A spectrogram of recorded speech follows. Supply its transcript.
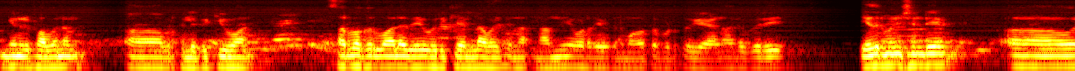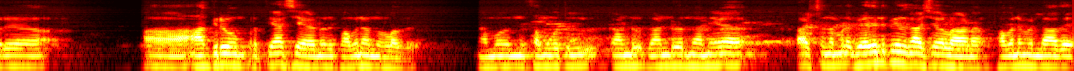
ഇങ്ങനൊരു ഭവനം അവർക്ക് ലഭിക്കുവാൻ സർവകൃപാല ദൈവം ഒരുക്കിയ എല്ലാ വഴി നന്ദിയോടെ ദൈവത്തിന് മഹത്വപ്പെടുത്തുകയാണ്. അതിലുപരി ഏതൊരു മനുഷ്യന്റെയും ഒരു ആഗ്രഹവും പ്രത്യാശയാണ് ഒരു ഭവനം എന്നുള്ളത്. നമ്മൾ ഇന്ന് സമൂഹത്തിൽ കണ്ടു കണ്ടുവരുന്ന അനേക കാഴ്ച നമ്മളെ വേദനിപ്പിക്കുന്ന കാഴ്ചകളാണ്. ഭവനമില്ലാതെ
